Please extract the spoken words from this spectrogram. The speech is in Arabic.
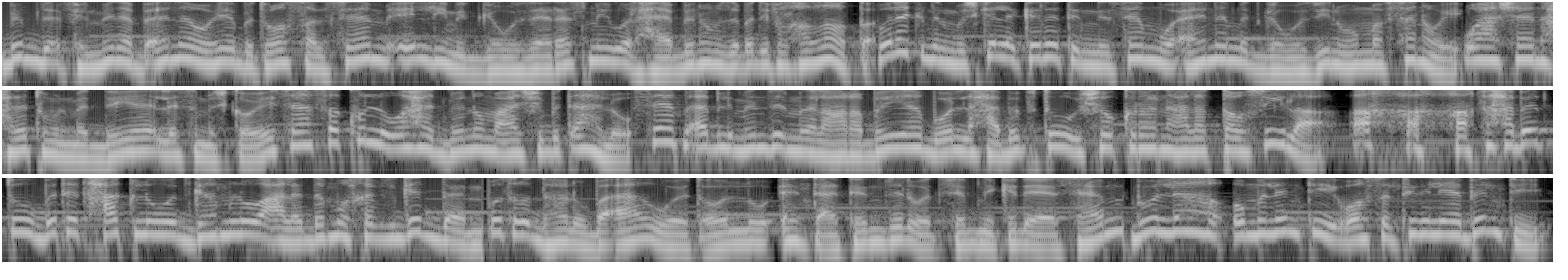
بيبدأ فيلمنا بأنا وهي بتوصل سام اللي متجوزاه رسمي والحياة بينهم زبادي في الخلاط. ولكن المشكلة كانت إن سام وأنا متجوزين وهم في ثانوي. وعشان حالتهم المادية لسه مش كويسة فكل واحد منهم عايش في بيت أهله. سام قبل ما ينزل من العربية بيقول لحبيبته شكرا على التوصيلة. فحبيبته بتضحك له وتجامله على دمه الخفيف جدا. بتردها له بقى وتقول له أنت هتنزل وتسيبني كده يا سام؟ بيقول لها أمال أنت وصلتيني ليه يا بنتي؟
